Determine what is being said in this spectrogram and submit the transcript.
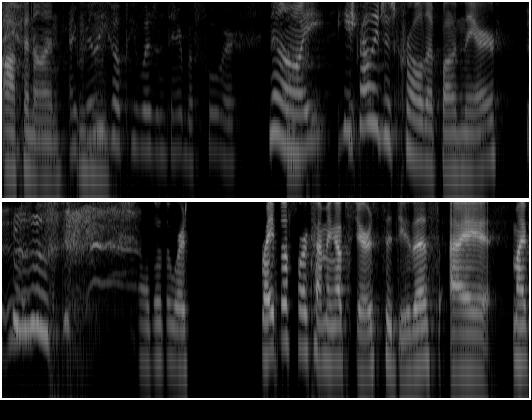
off and on. I really Mhm. hope he wasn't there before. No, he, he probably just crawled up on there. Oh, they're the worst. Right before coming upstairs to do this, I my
